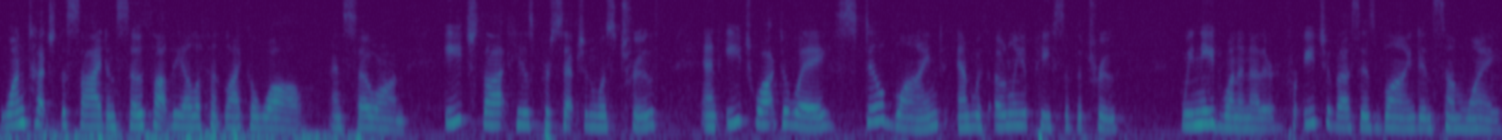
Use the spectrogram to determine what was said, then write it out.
One touched the side and so thought the elephant like a wall, and so on. Each thought his perception was truth, and each walked away still blind and with only a piece of the truth. We need one another, for each of us is blind in some way.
